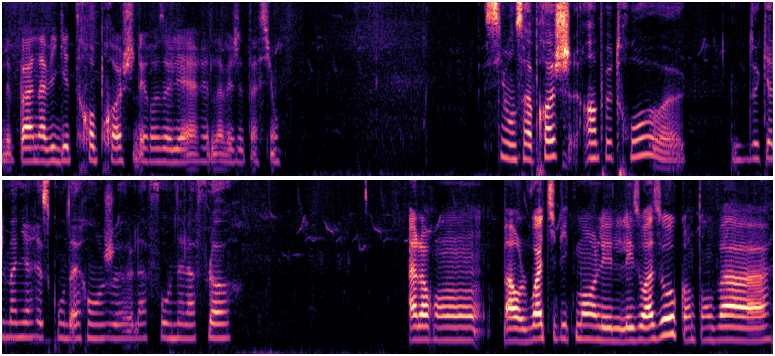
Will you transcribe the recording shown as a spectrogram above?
ne pas naviguer trop proche des roselières et de la végétation. Si on s'approche un peu trop, euh, de quelle manière est-ce qu'on dérange euh, la faune et la flore? Alors on, bah, on, le voit typiquement les, les oiseaux quand on va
